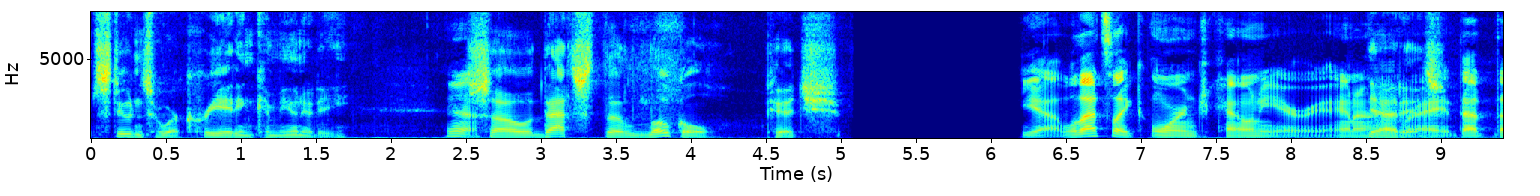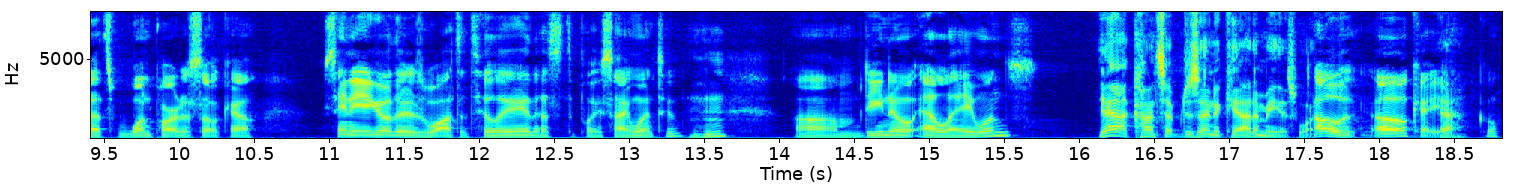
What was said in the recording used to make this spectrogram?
students who are creating community. Yeah. So that's the local pitch. Yeah. Well, that's like Orange County area, Anaheim, Yeah, it is. right? That that's one part of SoCal. San Diego, there's Watts Atelier. That's the place I went to. Mm-hmm. Um, do you know LA ones? Yeah, Concept Design Academy is one. Oh, oh, okay, yeah, cool.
